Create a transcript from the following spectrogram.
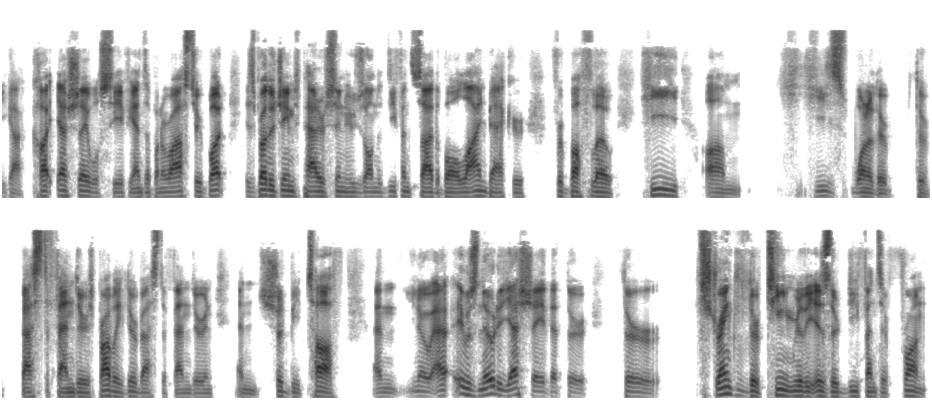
he got cut yesterday. We'll see if he ends up on a roster. But his brother James Patterson, who's on the defense side of the ball, linebacker for Buffalo, he um he's one of their their best defenders, probably their best defender, and and should be tough. And you know, it was noted yesterday that their their strength of their team really is their defensive front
